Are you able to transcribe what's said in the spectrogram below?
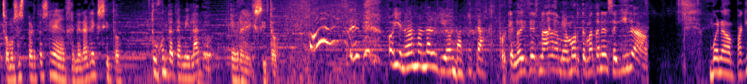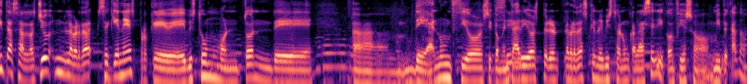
Somos expertos en generar éxito. Tú júntate a mi lado y habrá éxito. Oye, no me has mandado el guion, Paquita. Porque no dices nada, mi amor, te matan enseguida. Bueno, Paquita Salas, yo la verdad sé quién es porque he visto un montón de, uh, de anuncios y comentarios, sí. pero la verdad es que no he visto nunca la serie, confieso mi pecado.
